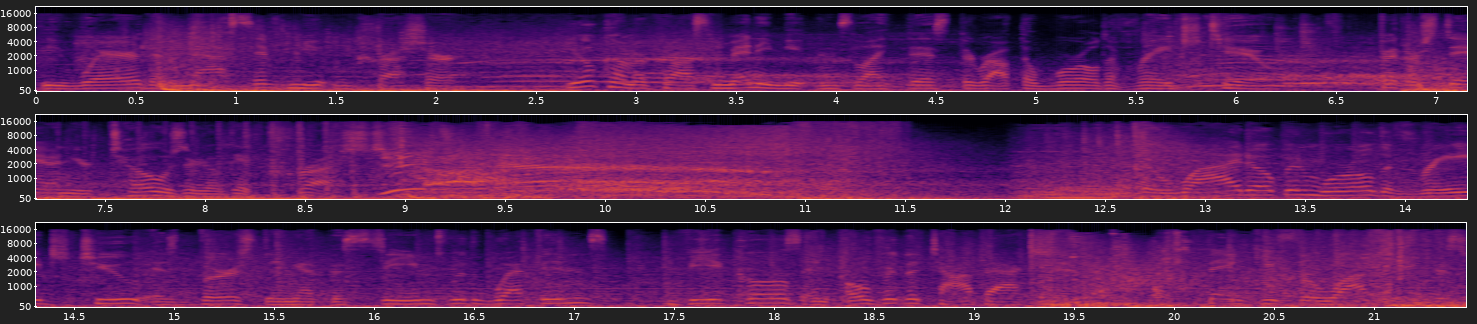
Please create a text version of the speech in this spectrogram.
Beware the massive mutant crusher. You'll come across many mutants like this throughout the world of Rage 2. Better stay on your toes or you'll get crushed. The wide open world of Rage 2 is bursting at the seams with weapons, vehicles, and over-the-top action. Thank you for watching this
